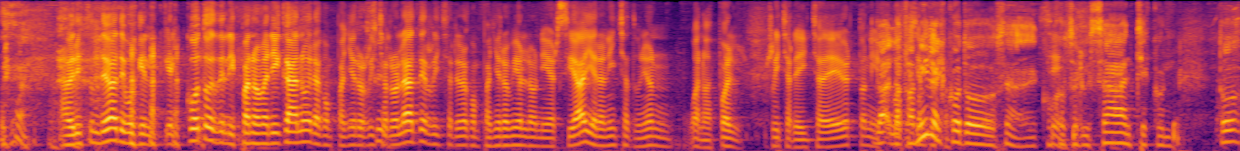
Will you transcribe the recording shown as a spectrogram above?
Abriste un debate porque el, el Coto es del hispanoamericano, era compañero Richard Olate, Richard era compañero mío en la universidad y era hincha de Unión. Bueno, después el Richard era hincha de Everton. Y La, la familia del Coto, o sea, con Sí. José Luis Sánchez, con todo.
